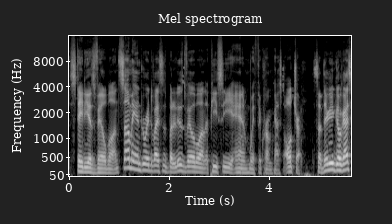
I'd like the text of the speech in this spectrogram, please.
Stadia is available on some Android devices, but it is available on the PC and with the Chromecast Ultra. So there you go, guys.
